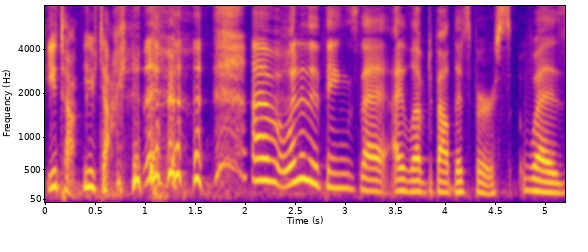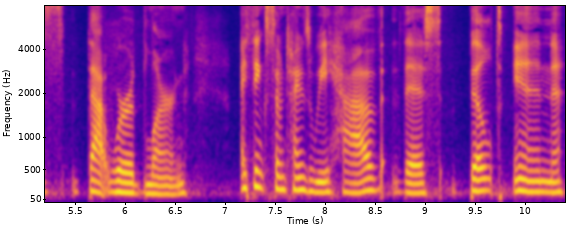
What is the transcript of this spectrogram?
you talk. You talk. um, one of the things that I loved about this verse was that word learn. I think sometimes we have this built in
